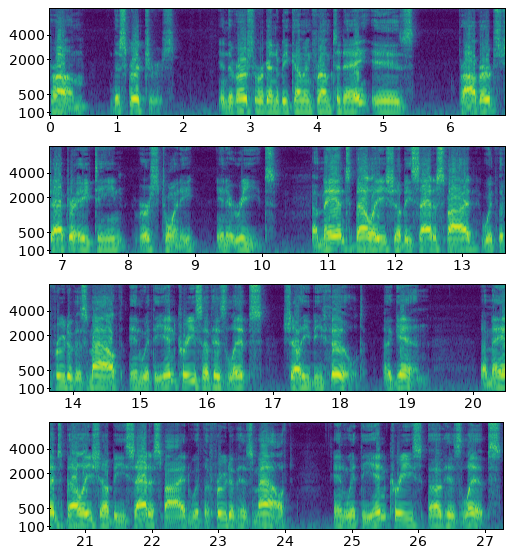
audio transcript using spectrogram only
from the scriptures. And the verse we're going to be coming from today is Proverbs chapter 18, verse 20, and it reads, A man's belly shall be satisfied with the fruit of his mouth, and with the increase of his lips shall he be filled. Again, a man's belly shall be satisfied with the fruit of his mouth, and with the increase of his lips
